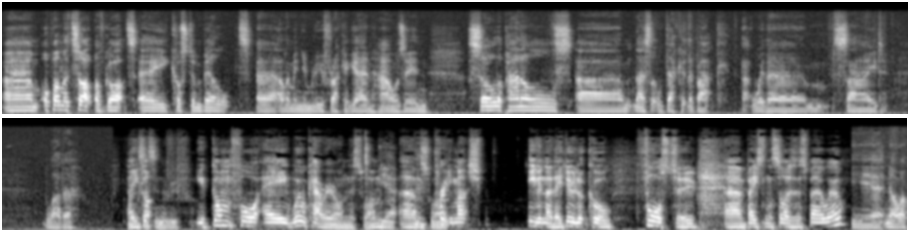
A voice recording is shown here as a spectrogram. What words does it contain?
Um, up on the top, I've got a custom built uh, aluminium roof rack again, housing solar panels. Um, nice little deck at the back uh, with a um, side ladder you've got- accessing the roof. you've gone for a wheel carrier on this one. Yeah, um, this one. pretty much. Even though they do look cool, forced to, um, based on the size of the spare wheel. Yeah, no, I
